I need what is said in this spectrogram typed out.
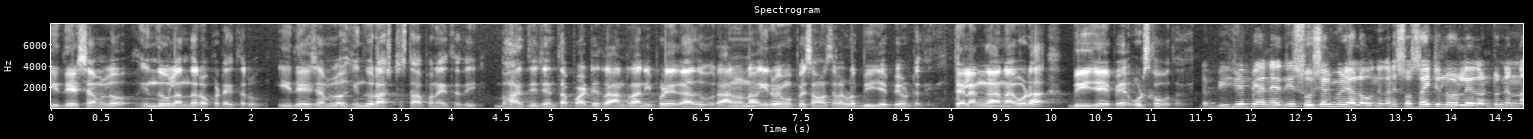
ఈ దేశంలో హిందువులందరూ ఒకటవుతారు ఈ దేశంలో హిందూ రాష్ట్ర స్థాపన అవుతుంది భారతీయ జనతా పార్టీ రాను రాను ఇప్పుడే కాదు రానున్న ఇరవై ముప్పై సంవత్సరాలు కూడా బీజేపీ ఉంటుంది. తెలంగాణ కూడా బీజేపీ ఉడ్చుకోబోతుంది అంటే బీజేపీ అనేది సోషల్ మీడియాలో ఉంది కానీ సొసైటీలో లేదంటూ నిన్న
